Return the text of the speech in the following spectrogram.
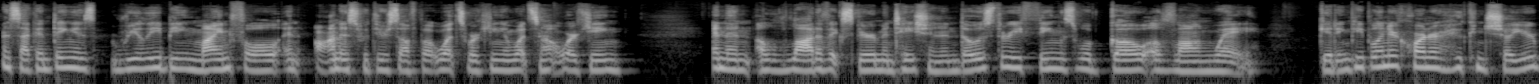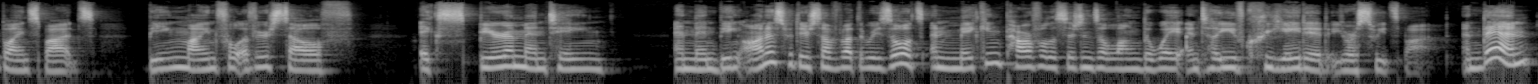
The second thing is really being mindful and honest with yourself about what's working and what's not working. And then a lot of experimentation. And those three things will go a long way. Getting people in your corner who can show your blind spots, being mindful of yourself, experimenting, and then being honest with yourself about the results and making powerful decisions along the way until you've created your sweet spot. And then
